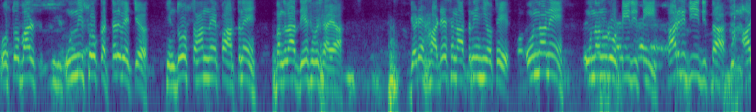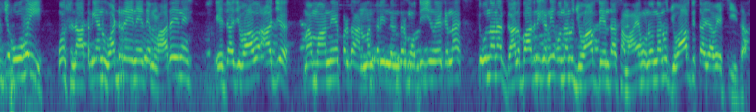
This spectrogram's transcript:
ਉਸ ਤੋਂ ਬਾਅਦ 1971 ਵਿੱਚ ਹਿੰਦੁਸਤਾਨ ਨੇ, ਭਾਰਤ ਨੇ ਬੰਗਲਾਦੇਸ਼ ਵਸਾਇਆ। ਜਿਹੜੇ ਸਾਡੇ ਸਨਾਤਨੀ ਸੀ ਉੱਥੇ, ਉਹਨਾਂ ਨੇ ਉਹਨਾਂ ਨੂੰ ਰੋਟੀ ਦਿੱਤੀ, ਹਰ ਇੱਕ ਚੀਜ਼ ਦਿੱਤਾ। ਅੱਜ ਉਹੀ ਉਹ ਸਨਾਤਨੀਆਂ ਨੂੰ ਵੱਢ ਰਹੇ ਨੇ ਤੇ ਮਾਰ ਰਹੇ ਨੇ। ਇਸ ਦਾ ਜਵਾਬ ਅੱਜ ਮੈਂ ਮਾਨਯ ਪ੍ਰਧਾਨ ਮੰਤਰੀ ਨਰਿੰਦਰ ਮੋਦੀ ਜੀ ਨੂੰ ਇਹ ਕਹਿੰਦਾ ਕਿ ਉਹਨਾਂ ਨਾਲ ਗੱਲਬਾਤ ਨਹੀਂ ਕਰਨੀ, ਉਹਨਾਂ ਨੂੰ ਜਵਾਬ ਦੇਣ ਦਾ ਸਮਾਂ ਹੈ। ਹੁਣ ਉਹਨਾਂ ਨੂੰ ਜਵਾਬ ਦਿੱਤਾ ਜਾਵੇ ਇਸ ਚੀਜ਼ ਦਾ।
